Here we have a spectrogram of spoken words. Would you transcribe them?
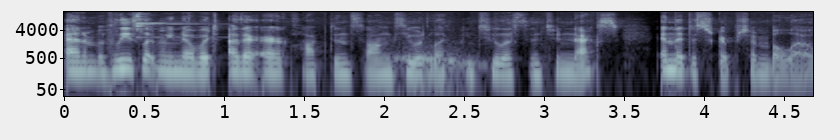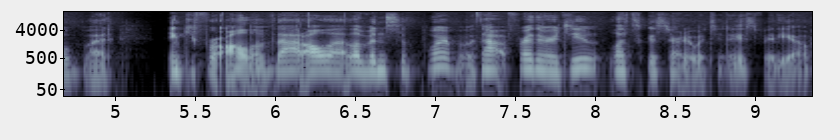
And please let me know which other Eric Clapton songs you would like me to listen to next in the description below. But thank you for all of that, all that love and support. But without further ado, let's get started with today's video.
